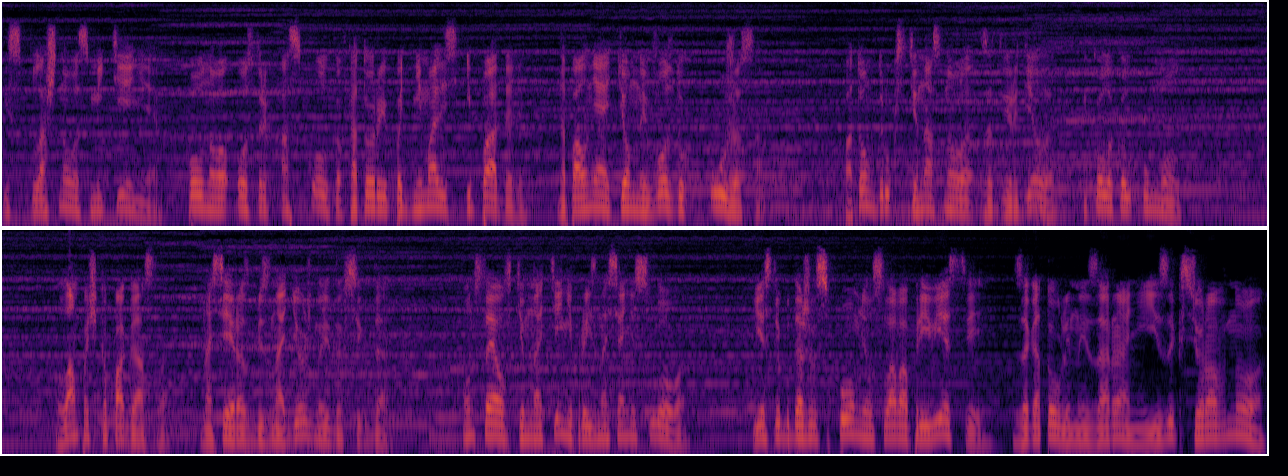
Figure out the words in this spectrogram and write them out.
из сплошного смятения, полного острых осколков, которые поднимались и падали, наполняя темный воздух ужасом. Потом вдруг стена снова затвердела, и колокол умолк. Лампочка погасла, на сей раз безнадежно и навсегда. Он стоял в темноте, не произнося ни слова. Если бы даже вспомнил слова приветствий, заготовленные заранее, язык все равно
